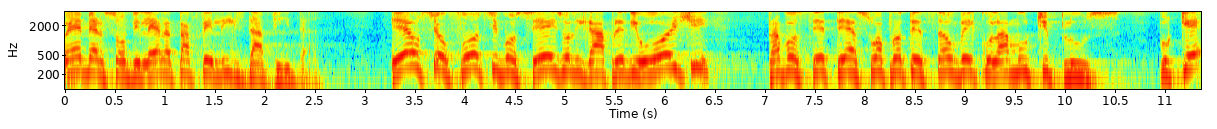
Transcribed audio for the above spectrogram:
Emerson Vilela tá feliz da vida. Eu, se eu fosse vocês, vou ligar para ele hoje para você ter a sua proteção veicular Multiplus. Porque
